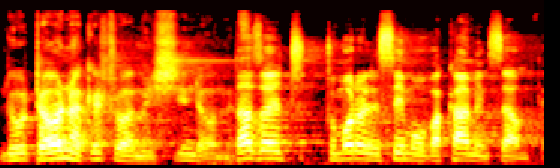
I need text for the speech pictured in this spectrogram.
ndio utaona kesho wameshinda wame That's why tomorrow you'll see him overcoming something.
